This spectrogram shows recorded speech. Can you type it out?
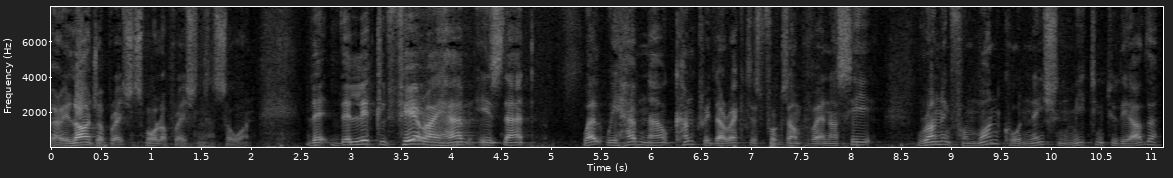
very large operations, small operations, and so on. The, the little fear I have is that, well, we have now country directors, for example, for NRC, running from one coordination meeting to the other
